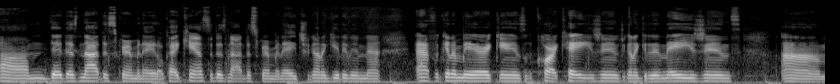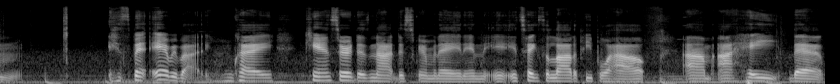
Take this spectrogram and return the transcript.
Um, that does not discriminate. Okay, cancer does not discriminate. You're gonna get it in the African Americans, Caucasians. You're gonna get it in Asians. Um, Hispanic, everybody. Okay, cancer does not discriminate, and it, it takes a lot of people out. Um, I hate that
